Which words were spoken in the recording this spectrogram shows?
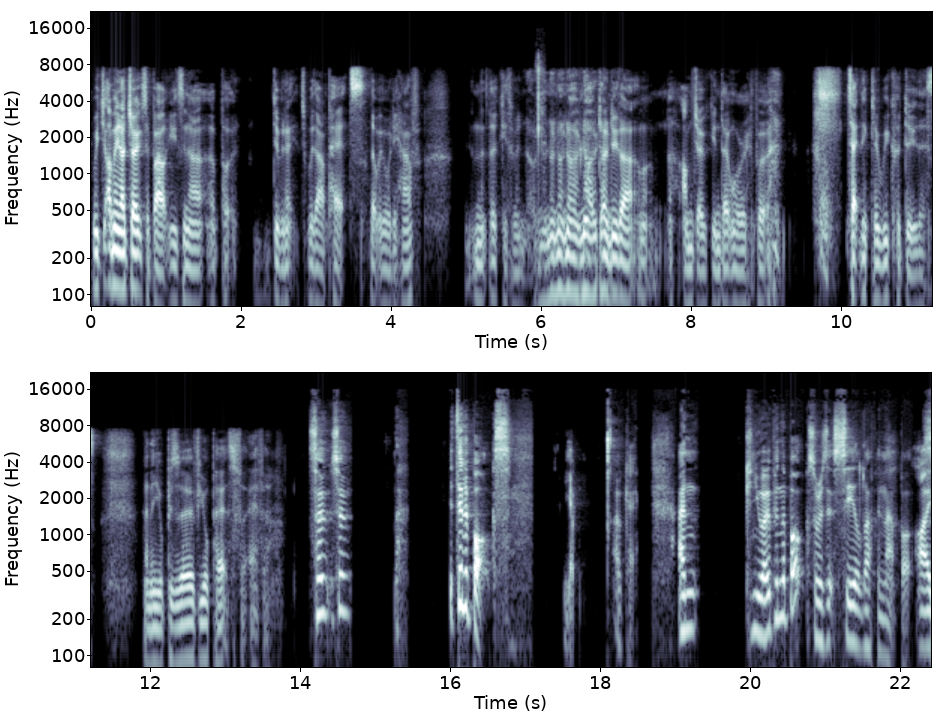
which I mean, I joked about using our, uh, doing it with our pets that we already have. And the- kids went, no, no, no, no, no, don't do that. I'm, I'm joking, don't worry. But technically, we could do this, and then you'll preserve your pets forever. So so it's in a box. Okay. And can you open the box or is it sealed up in that box? I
